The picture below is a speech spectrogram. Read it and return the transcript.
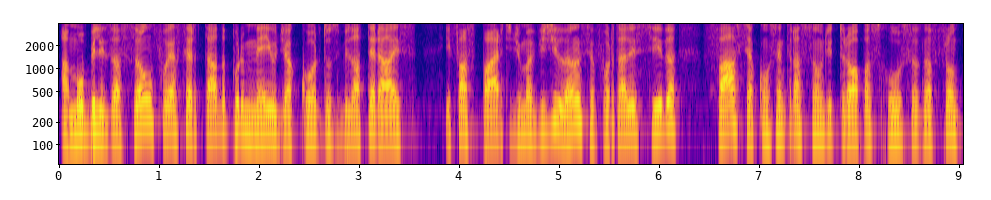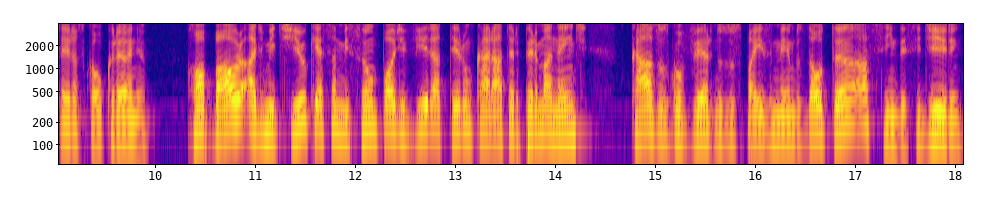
A mobilização foi acertada por meio de acordos bilaterais e faz parte de uma vigilância fortalecida face à concentração de tropas russas nas fronteiras com a Ucrânia. Rob Bauer admitiu que essa missão pode vir a ter um caráter permanente, caso os governos dos países membros da OTAN assim decidirem.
